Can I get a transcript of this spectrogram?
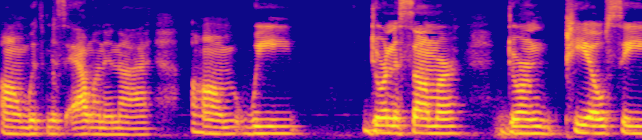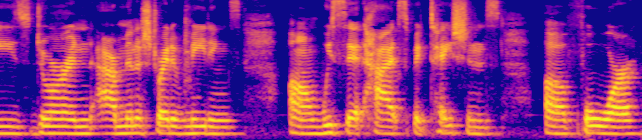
um, with Miss Allen and I. Um, we, during the summer, during PLCs, during our administrative meetings, um, we set high expectations uh, for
